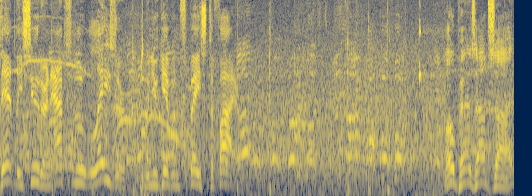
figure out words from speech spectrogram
deadly shooter, an absolute laser when you give him space to fire. Lopez outside.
